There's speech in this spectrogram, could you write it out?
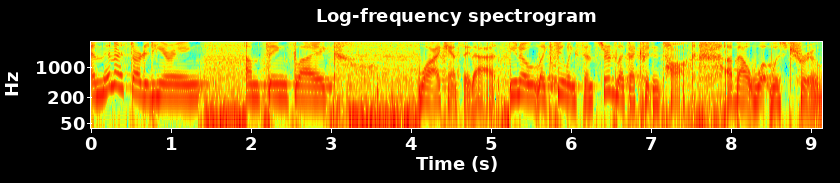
And then I started hearing um, things like, well, I can't say that. You know, like feeling censored, like I couldn't talk about what was true.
